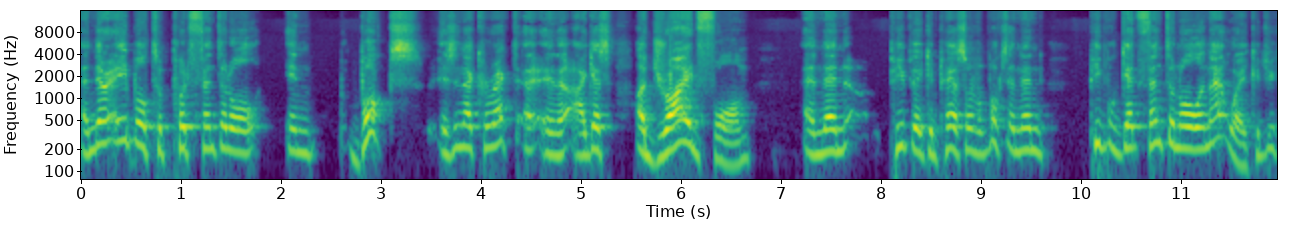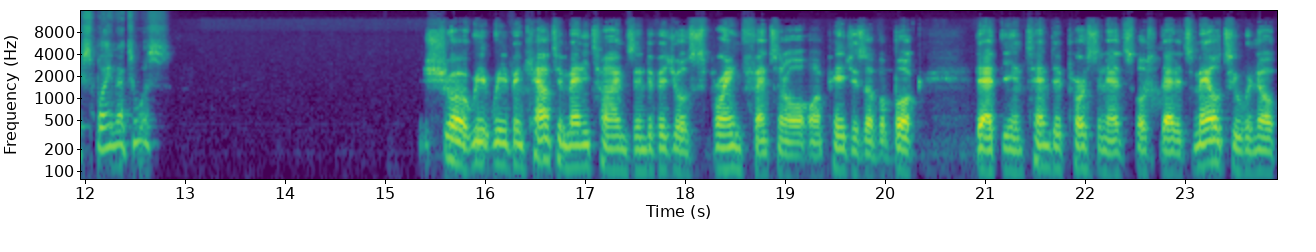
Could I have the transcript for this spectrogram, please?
and they're able to put fentanyl in books. Isn't that correct? Uh, In, I guess, a dried form, and then people they can pass over books, and then people get fentanyl in that way. Could you explain that to us? Sure, we, we've encountered many times individuals spraying fentanyl on pages of a book that the intended person that's supposed that it's mailed to would know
